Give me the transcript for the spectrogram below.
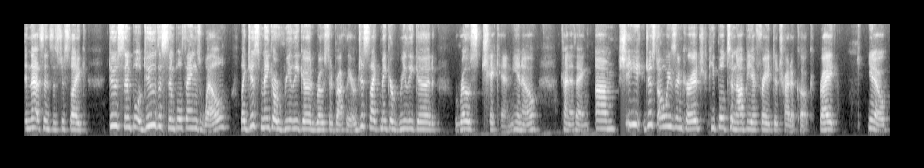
in that sense it's just like do simple do the simple things well. Like just make a really good roasted broccoli or just like make a really good roast chicken you know kind of thing. Um she just always encouraged people to not be afraid to try to cook right? You know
